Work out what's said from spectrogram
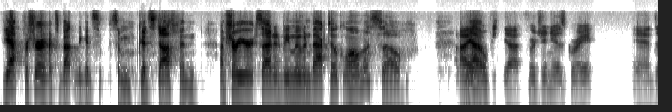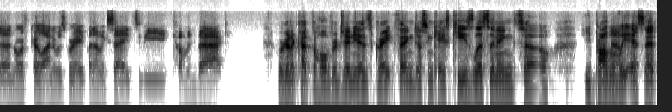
Yeah, for sure. It's about to be good, some good stuff, and I'm sure you're excited to be moving back to Oklahoma. So, yeah, yeah, Virginia is great, and uh, North Carolina was great, but I'm excited to be coming back. We're gonna cut the whole Virginia is great thing just in case Key's listening, so he probably isn't.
